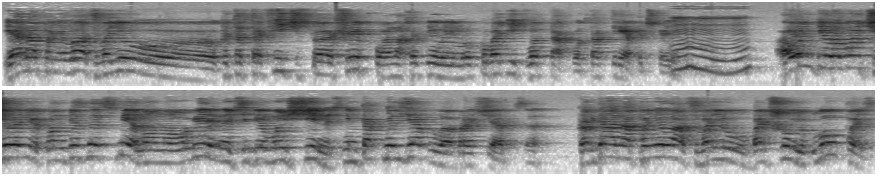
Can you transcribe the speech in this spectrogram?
И она поняла свою э, катастрофическую ошибку, она хотела им руководить вот так вот, как тряпочкой. М. А он деловой человек, он бизнесмен, он уверенный в себе мужчина, с ним так нельзя было обращаться. Когда она поняла свою большую глупость,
